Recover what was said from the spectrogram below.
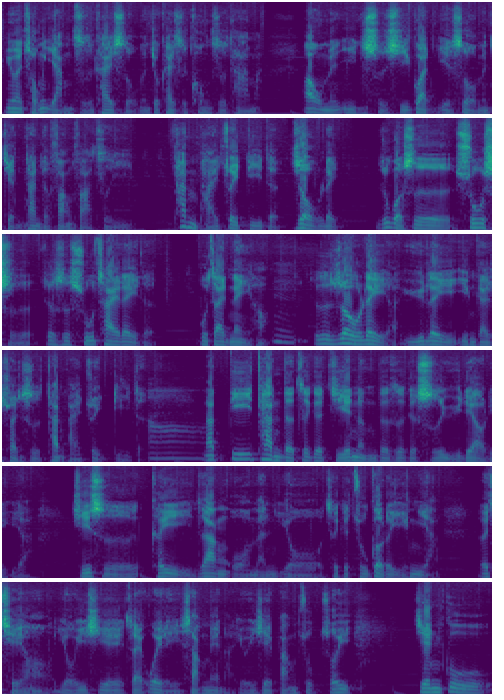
因为从养殖开始，我们就开始控制它嘛。而我们饮食习惯也是我们减碳的方法之一。碳排最低的肉类，如果是蔬食，就是蔬菜类的，不在内哈。嗯，就是肉类啊，鱼类应该算是碳排最低的。哦，那低碳的这个节能的这个食鱼料理呀、啊，其实可以让我们有这个足够的营养，而且哈有一些在味蕾上面啊有一些帮助，所以兼顾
